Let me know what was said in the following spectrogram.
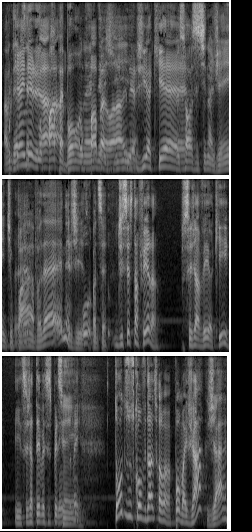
Porque a ser energia. O papo é bom, o né? Papo energia. É, a energia aqui O é. pessoal assistindo a gente, o papo. É, energia, O- pode ser. De sexta-feira, você já veio aqui e você já teve essa experiência Sim. também. Todos os convidados falavam, pô, mas já? Já?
